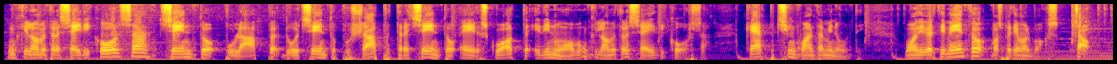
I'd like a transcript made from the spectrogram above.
1 km 6 di corsa, 100 pull up, 200 push up, 300 air squat e di nuovo 1 km 6 di corsa. Cap 50 minuti. Buon divertimento, vi aspettiamo al box. Ciao!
